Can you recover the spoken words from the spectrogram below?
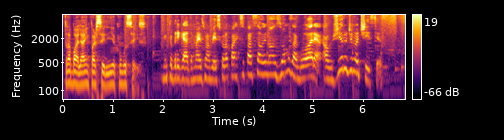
trabalhar em parceria com vocês. Muito obrigada mais uma vez pela participação e nós vamos agora ao Giro de Notícias.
